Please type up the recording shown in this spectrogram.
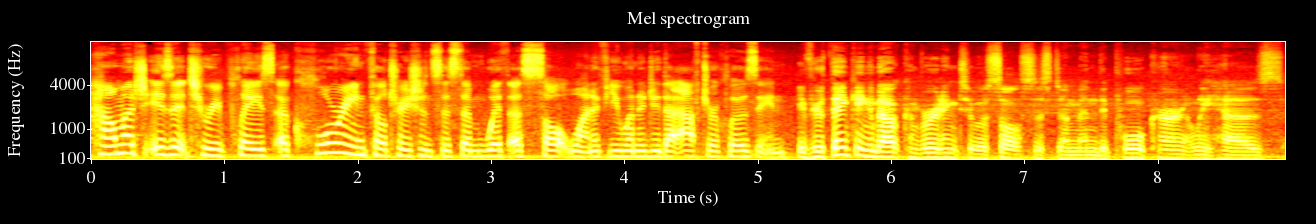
How much is it to replace a chlorine filtration system with a salt one if you want to do that after closing? If you're thinking about converting to a salt system and the pool currently has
